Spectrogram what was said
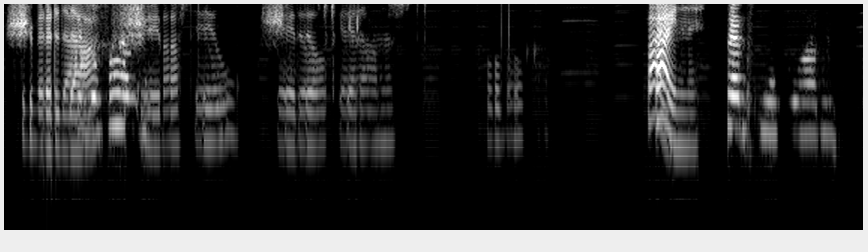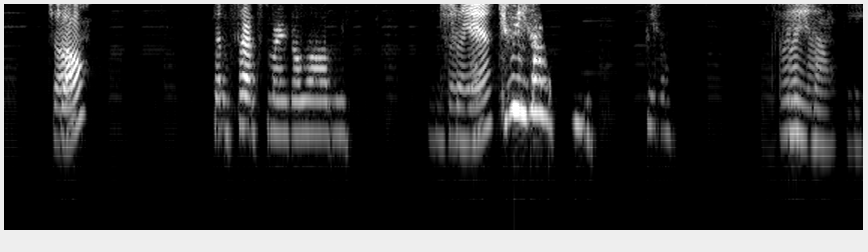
Szyberdach, szyba z tyłu, szyby otwierane z po bokach. Fajny. Fent mega ładny. Co? Ten fent mega ładny. Co nie? Drzwi zamknij. Drzwi zamknij. Weź zamknij.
